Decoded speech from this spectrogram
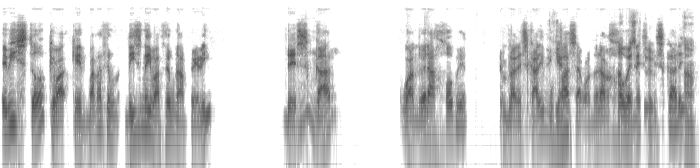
He visto que, va- que van a hacer un- Disney va a hacer una peli de Mm. Scar cuando era joven. En plan, Scar y. Mufasa, cuando eran jóvenes, Scar. Scar y- Ah.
